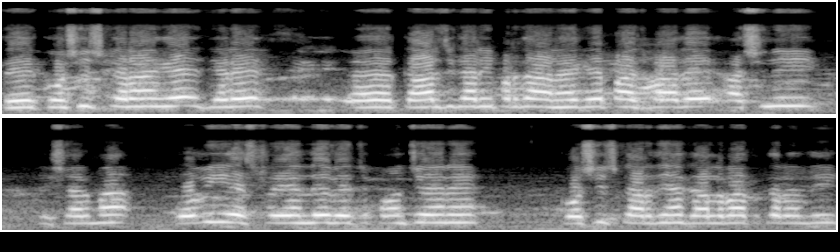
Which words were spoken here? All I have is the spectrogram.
ਤੇ ਕੋਸ਼ਿਸ਼ ਕਰਾਂਗੇ ਜਿਹੜੇ ਅ, ਕਾਰਜਕਾਰੀ ਪ੍ਰਧਾਨ ਹੈਗੇ ਭਾਜਪਾ ਦੇ ਅਸ਼ਨੀ ਸ਼ਰਮਾ ਉਹ ਵੀ ਇਸ ਟ੍ਰੇਨ ਦੇ ਵਿੱਚ ਪਹੁੰਚੇ ਨੇ ਕੋਸ਼ਿਸ਼ ਕਰਦੇ ਹਾਂ ਗੱਲਬਾਤ ਕਰਨ ਦੀ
